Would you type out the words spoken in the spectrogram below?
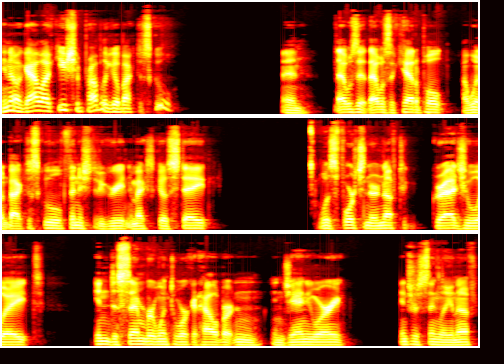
you know, a guy like you should probably go back to school. And that was it. That was a catapult. I went back to school, finished a degree at New Mexico State, was fortunate enough to graduate in December, went to work at Halliburton in January. Interestingly enough,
